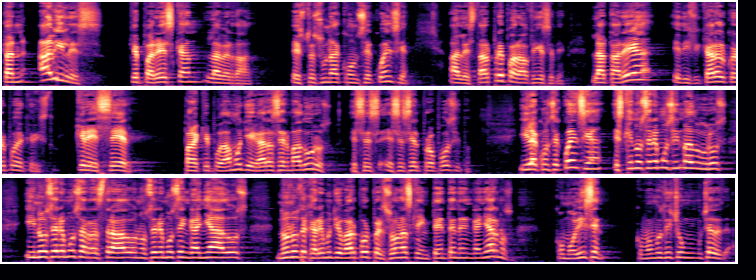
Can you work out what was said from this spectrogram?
tan hábiles que parezcan la verdad. Esto es una consecuencia. Al estar preparado, fíjese bien, la tarea, edificar al cuerpo de Cristo, crecer para que podamos llegar a ser maduros. Ese es, ese es el propósito. Y la consecuencia es que no seremos inmaduros y no seremos arrastrados, no seremos engañados, no nos dejaremos llevar por personas que intenten engañarnos. Como dicen, como hemos dicho muchas veces,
